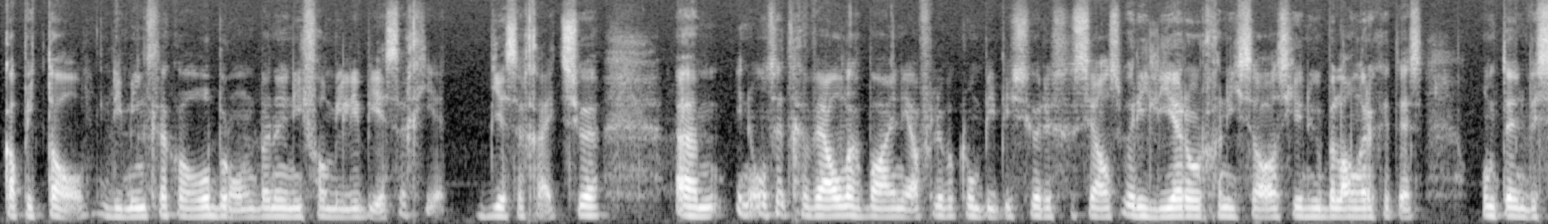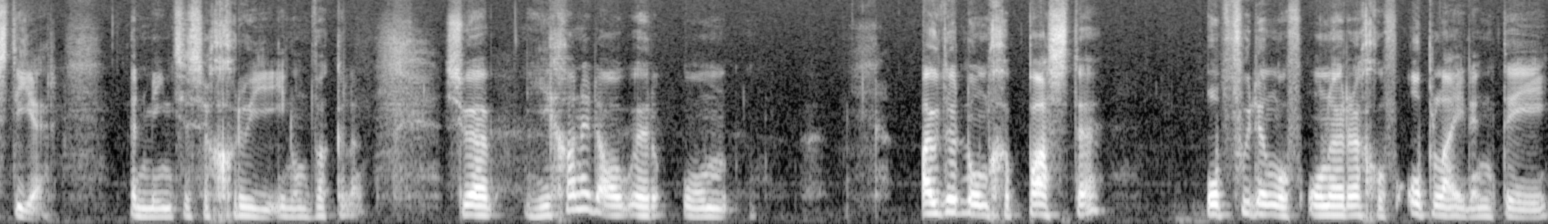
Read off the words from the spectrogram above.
kapitaal, die menslike hulpbron binne in die familiebesigheid, besigheid. So Ehm um, en ons het geweldig baie in die afgelope klomp episode gesels oor die leerorganisasie en hoe belangrik dit is om te investeer in mense se groei en ontwikkeling. So hier gaan dit daaroor om ouderdom gepaste opvoeding of onderrig of opleiding te hê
